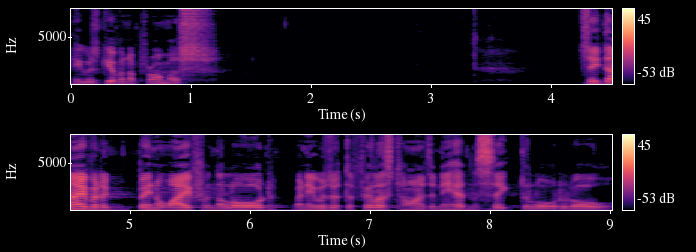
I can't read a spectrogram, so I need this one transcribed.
He was given a promise. See, David had been away from the Lord when he was with the Philistines and he hadn't sought the Lord at all.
